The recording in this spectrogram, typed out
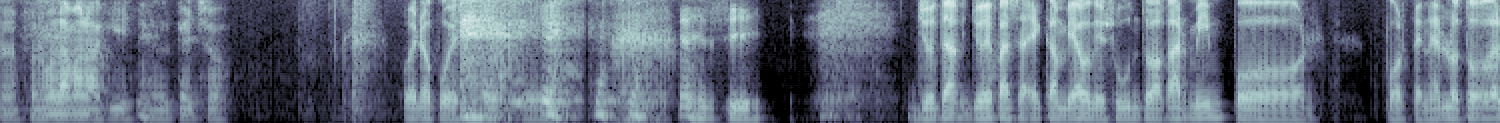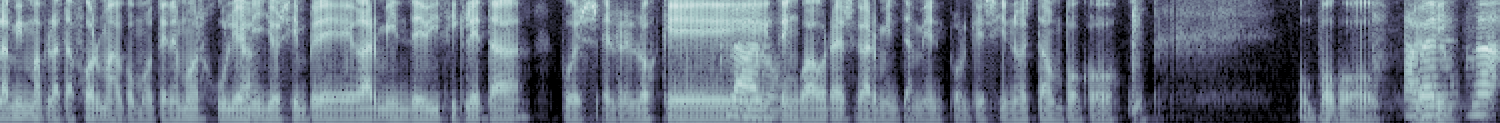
Nos ponemos la mano aquí, en el pecho. Bueno, pues eh, eh, sí. Yo, he, pasa- he cambiado de Suunto a Garmin por, por tenerlo todo en la misma plataforma. Como tenemos Julián Claro. y yo siempre Garmin de bicicleta, pues el reloj que Claro. tengo ahora es Garmin también, porque si no está un poco, un poco. A ver, una,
